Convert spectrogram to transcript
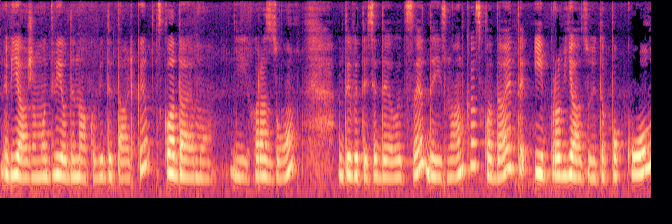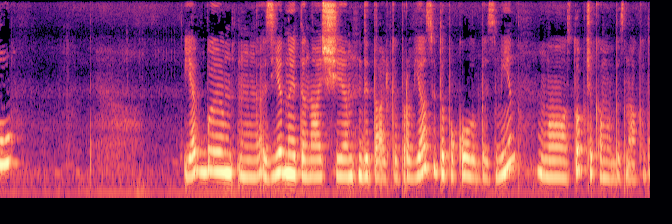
В'яжемо дві одинакові детальки, складаємо їх разом, дивитеся, де лице, де ізнанка, складаєте і пров'язуєте по колу, якби з'єднуєте наші детальки, пров'язуєте по колу без змін стопчиками без накиду.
